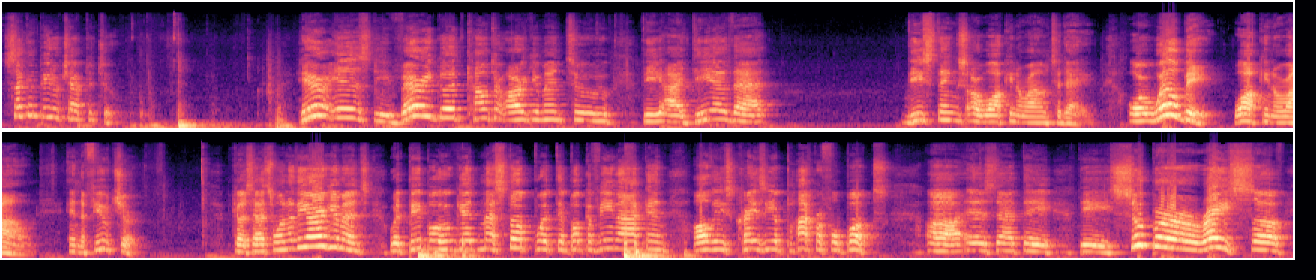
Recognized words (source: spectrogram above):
Second Peter chapter two. Here is the very good counter argument to the idea that these things are walking around today or will be walking around in the future. Because that's one of the arguments with people who get messed up with the book of Enoch and all these crazy apocryphal books. Uh, is that the the super race of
